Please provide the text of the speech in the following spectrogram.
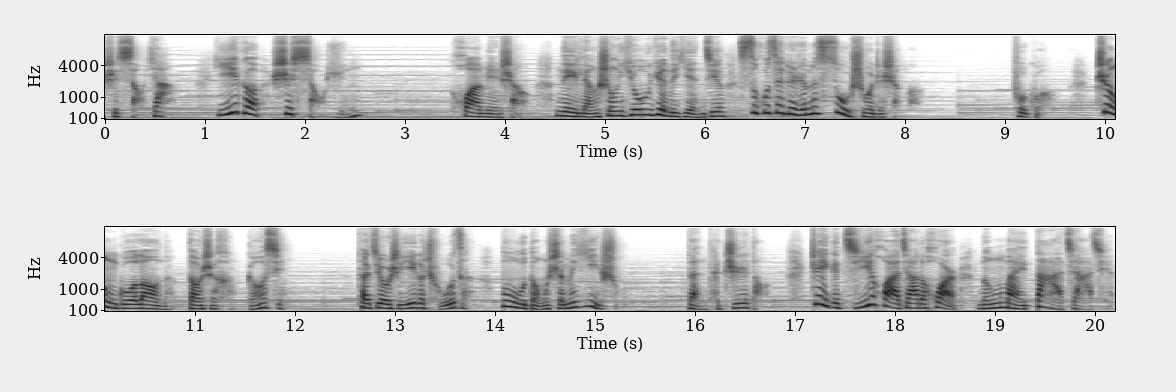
是小亚，一个是小云。画面上那两双幽怨的眼睛，似乎在对人们诉说着什么。不过，郑国老呢，倒是很高兴。他就是一个厨子，不懂什么艺术，但他知道这个吉画家的画能卖大价钱。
